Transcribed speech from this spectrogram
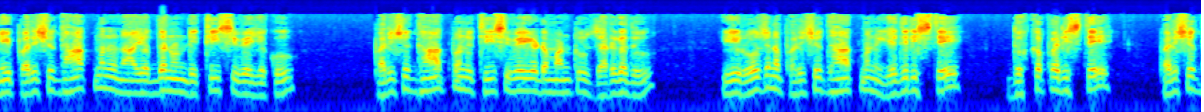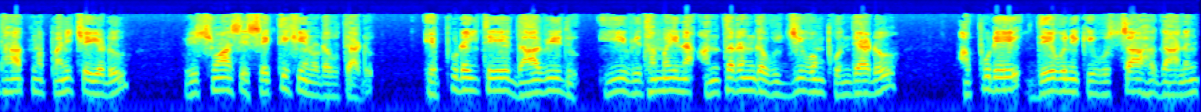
నీ పరిశుద్ధాత్మను నా యొద్ద నుండి తీసివేయకు. పరిశుద్ధాత్మను తీసివేయడమంటూ జరగదు. ఈ రోజున పరిశుద్ధాత్మను ఎదిరిస్తే దుఃఖపరిస్తే పరిశుద్ధాత్మ పని విశ్వాసి శక్తిహీనుడవుతాడు. ఎప్పుడైతే దావీదు ఈ విధమైన అంతరంగ ఉజ్జీవం పొందాడో అప్పుడే దేవునికి ఉత్సాహగానం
